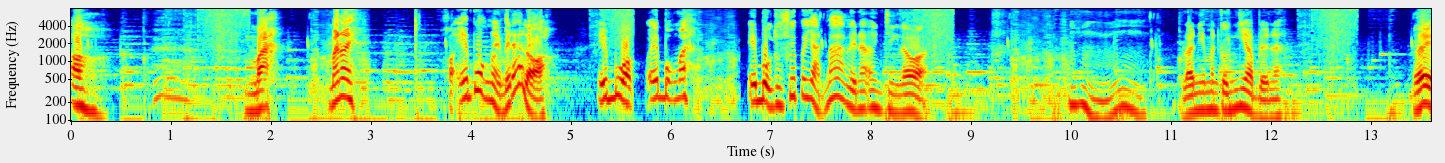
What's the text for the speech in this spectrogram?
อ๋อมา มาหน่อย ขอ A บวกหน่อยไม่ได้เหรอ A บวก A บวกมา A บวกจะช่วยประหยัดมากเลยนะจริงๆแล้วอะแล้วนี่มันก็เงียบเลยนะ เฮ้ย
